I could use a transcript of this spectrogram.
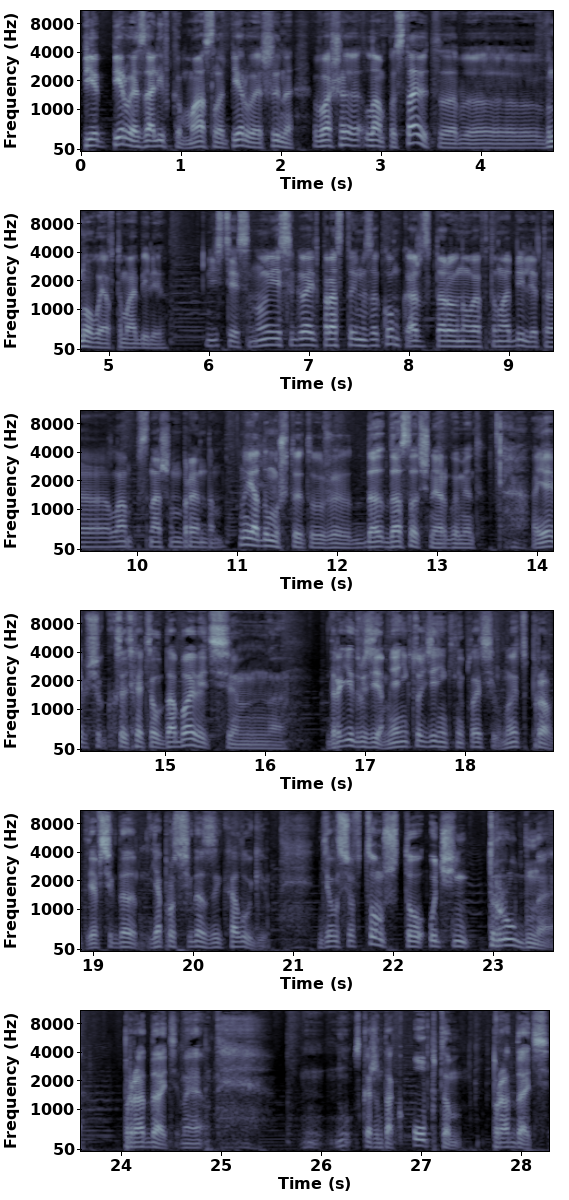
пе- первая заливка масла, первая шина. Ваши лампы ставят э, в новые автомобили? Естественно. Ну, если говорить простым языком, каждый второй новый автомобиль — это лампа с нашим брендом. Ну, я думаю, что это уже до- достаточный аргумент. А я еще, кстати, хотел добавить, эм, дорогие друзья, мне никто денег не платил, но это правда. Я всегда, я просто всегда за экологию. Дело все в том, что очень трудно продать, э, ну, скажем так, оптом продать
